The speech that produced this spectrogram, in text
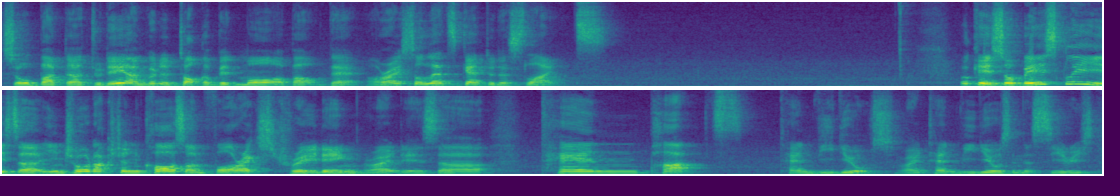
So, but uh, today I'm going to talk a bit more about that. Alright, so let's get to the slides. Okay, so basically it's an introduction course on Forex trading, right? It's uh, 10 parts 10 videos, right? 10 videos in the series.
